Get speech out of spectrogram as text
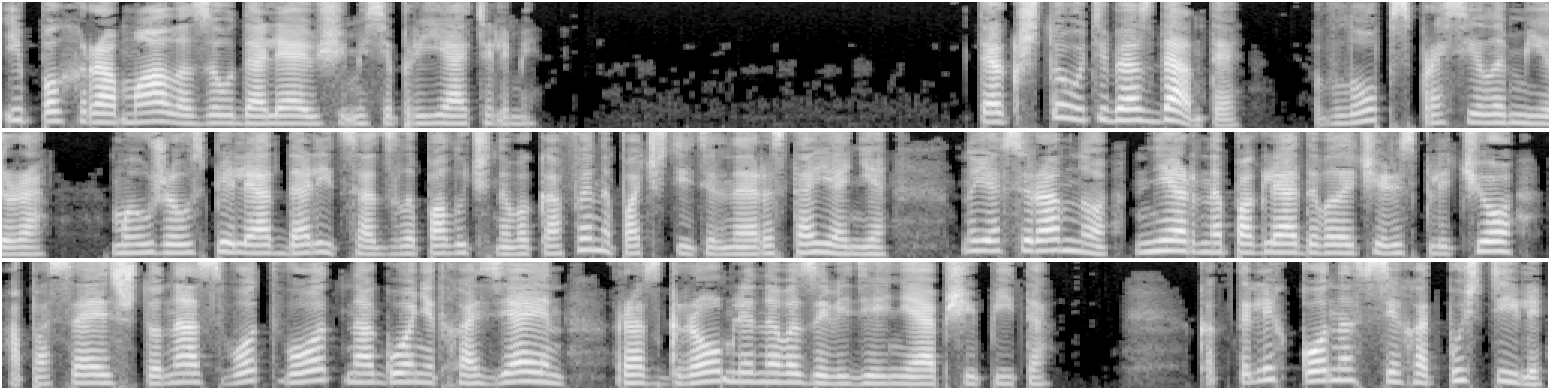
и похромала за удаляющимися приятелями. «Так что у тебя с Данте?» — в лоб спросила Мира. Мы уже успели отдалиться от злополучного кафе на почтительное расстояние, но я все равно нервно поглядывала через плечо, опасаясь, что нас вот-вот нагонит хозяин разгромленного заведения общепита. Как-то легко нас всех отпустили,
